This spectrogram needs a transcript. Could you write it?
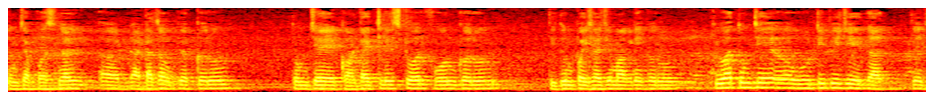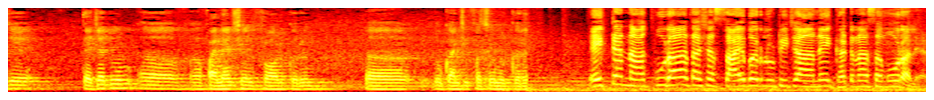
तुमच्या पर्सनल डाटाचा उपयोग करून तुमचे कॉन्टॅक्ट लिस्टवर फोन करून तिथून पैशाची मागणी करून किंवा तुमचे ओ टी पी जे येतात त्याचे त्याच्यातून फायनान्शियल फ्रॉड करून लोकांची फसवणूक करत. एकट्या नागपुरात अशा सायबर लुटीच्या अनेक घटना समोर आल्या.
